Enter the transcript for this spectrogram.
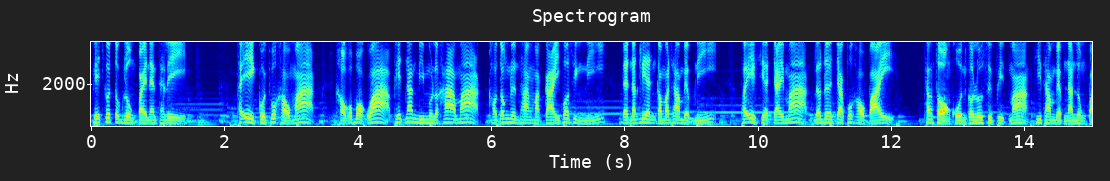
เพชรก็ตกลงไปในทะเล พระเอกโกรธพวกเขามาก เขาก็บอกว่าเพชรนั่นมีมูลค่ามาก เขาต้องเดินทางมาไกลเพราะสิ่งนี้ แต่นักเรียนกลับมาทำแบบนี้ พระเอกเสียใจมากแล้วเดินจากพวกเขาไป ทั้งสองคนก็รู้สึกผิดมากที่ทำแบบนั้นลงไป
